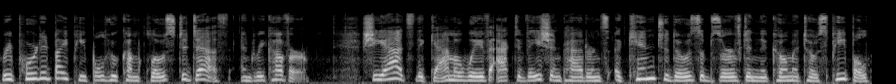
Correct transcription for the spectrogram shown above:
reported by people who come close to death and recover. She adds that gamma wave activation patterns akin to those observed in the comatose people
